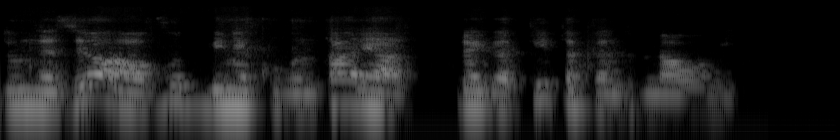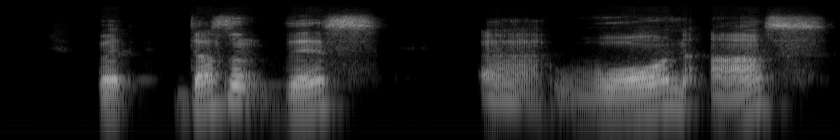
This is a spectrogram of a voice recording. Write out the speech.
Dumnezeu a avut binecuvântarea pregătită pentru Naomi. But doesn't this uh, warn us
